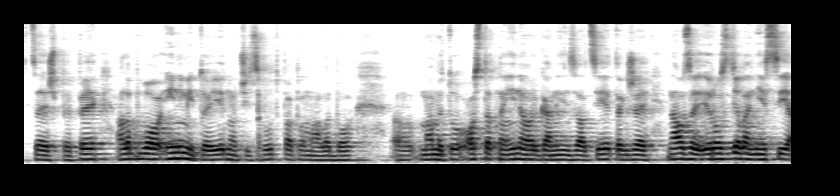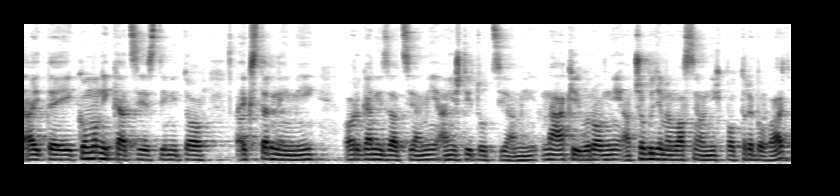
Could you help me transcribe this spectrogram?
s CŠPP alebo inými, to je jedno, či s Woodpapom alebo e, máme tu ostatné iné organizácie, takže naozaj rozdelenie si aj tej komunikácie komunikácie s týmito externými organizáciami a inštitúciami, na akej úrovni a čo budeme vlastne o nich potrebovať.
